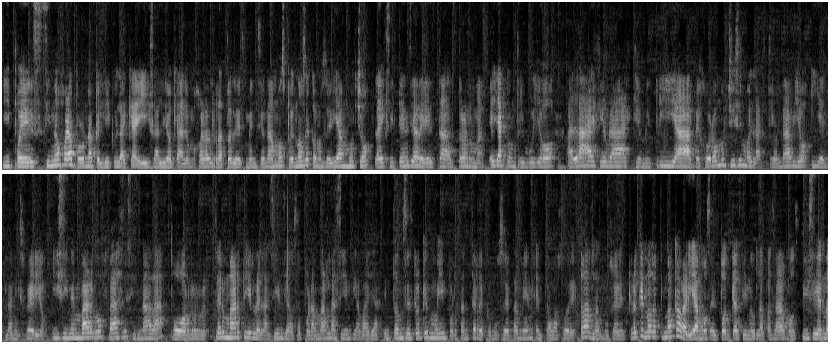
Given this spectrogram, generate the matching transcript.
y pues si no fuera por una película que ahí salió que a lo mejor al rato les mencionamos, pues no se conocería mucho la existencia de esta astrónoma. Ella contribuyó al álgebra, geometría, mejoró muchísimo el astronavio y el planisferio y sin embargo fue asesinada por ser mártir de la ciencia, o sea, por amar la ciencia, vaya. Entonces creo que es muy importante reconocer también el trabajo de todas las mujeres Creo que no, no acabaríamos el podcast si nos la pasáramos diciendo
